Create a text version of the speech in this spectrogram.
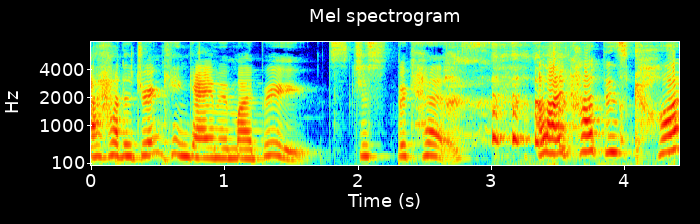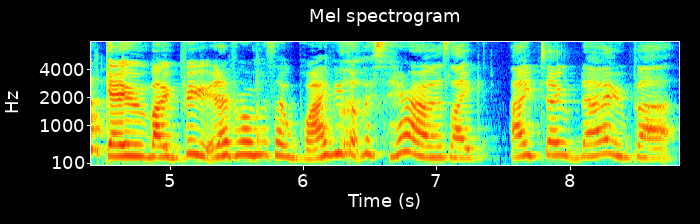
I had a drinking game in my boot just because and I'd had this card game in my boot and everyone was like, "Why have you got this here?" I was like, "I don't know, but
